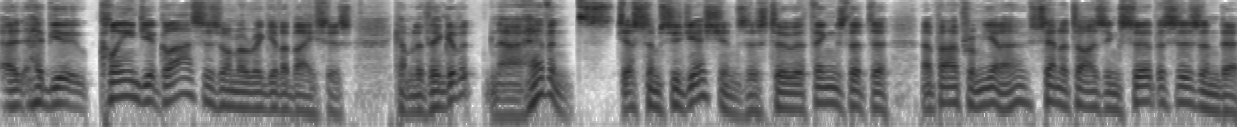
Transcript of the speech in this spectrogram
Uh, have you cleaned your glasses on a regular basis? Come to think of it, no, I haven't. Just some suggestions as to uh, things that, uh, apart from you know, sanitising surfaces and uh,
